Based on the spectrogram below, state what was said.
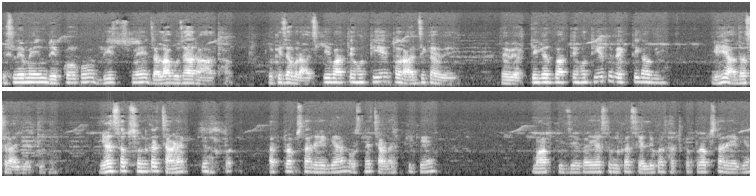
इसलिए मैं इन दीपकों को बीच में जला बुझा रहा था। क्योंकि जब राजकीय बातें होती है तो राज्य का व्यय जब व्यक्तिगत बातें होती है तो व्यक्ति का भी, यही आदर्श राजनीति है। यह सब सुनकर चाणक्य हतप्रभ सा रह गया, उसने चाणक्य के, माफ़ कीजिएगा, यह सुनकर सेल्युकस हतप्रभ सा रह गया।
